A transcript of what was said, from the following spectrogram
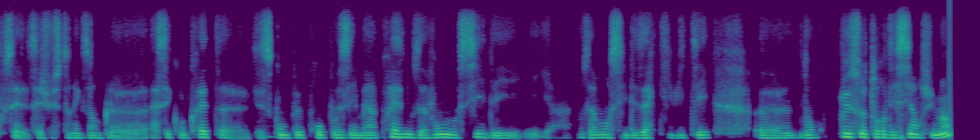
Coup, c'est juste un exemple, heu, assez concret, de ce qu'on peut proposer. Mais après, nous avons aussi des activités, donc plus autour des sciences humaines.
